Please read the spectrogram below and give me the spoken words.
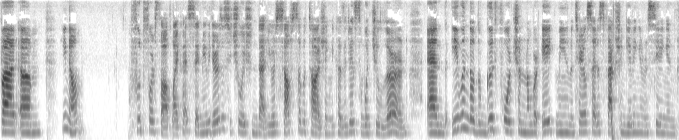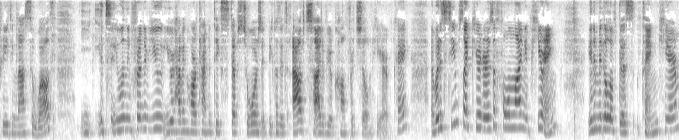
but um, you know, food for thought. Like i said maybe there's a situation that you're self-sabotaging because it is what you learned. And even though the good fortune number eight means material satisfaction giving and receiving and creating massive wealth it's even in front of you you're having a hard time to take steps towards it because it's outside of your comfort zone here okay? But it seems like here there's a phone line appearing in the middle of this thing here.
